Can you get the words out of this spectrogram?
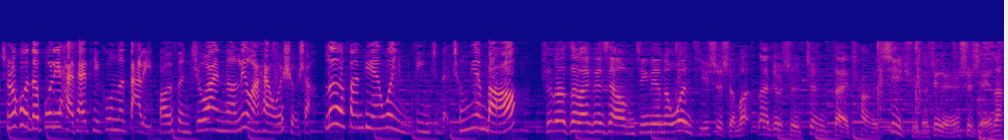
除了获得玻璃海苔提供的大礼包一份之外呢，另外还有我手上乐翻天为你们定制的充电宝。是的，再来看一下我们今天的问题是什么？那就是正在唱着戏曲的这个人是谁呢？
